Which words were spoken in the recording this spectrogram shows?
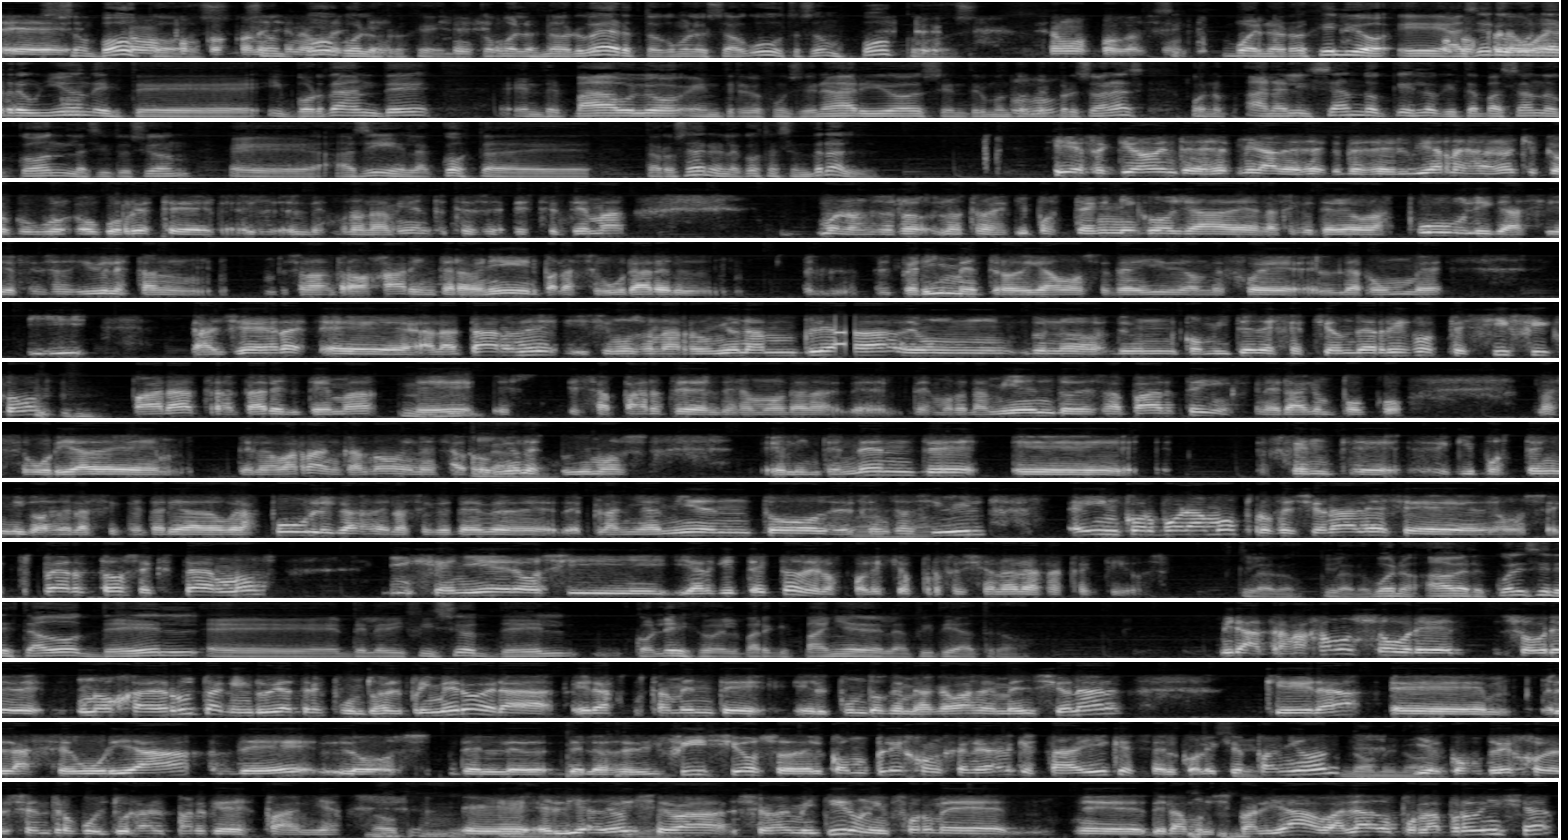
eh, Son pocos, con son nombre, pocos los sí. Rogelio, Sí, sí. como los Norberto, como los Augusto, somos pocos. Somos pocos, sí. Bueno, Rogelio, eh, Pocos, ayer hubo una reunión este, importante entre Pablo, entre los funcionarios, entre un montón de personas, bueno, analizando qué es lo que está pasando con la situación eh, allí en la costa de, Rosario, en la costa central. Sí, efectivamente. Desde, mira, desde, el viernes a la noche que ocurrió, este el, desmoronamiento, este, este tema, bueno, nuestros equipos técnicos ya de la Secretaría de Obras Públicas y Defensa Civil están empezando a trabajar, intervenir para asegurar el- el perímetro, digamos, de ahí de donde fue el derrumbe. Y ayer eh, a la tarde hicimos una reunión ampliada de un, de, una- de un comité de gestión de riesgo específico para tratar el tema de es- esa parte del, desmorona- del desmoronamiento de esa parte y en general un poco la seguridad de, de la barranca, ¿no? En esa reunión Claro. estuvimos el intendente, eh, gente, equipos técnicos de la Secretaría de Obras Públicas, de la Secretaría de, de Planeamiento, de Defensa. Civil, e incorporamos profesionales, eh, digamos, expertos externos, ingenieros y, y arquitectos de los colegios profesionales respectivos. Claro, claro. Bueno, a ver, ¿cuál es el estado del, eh, del edificio del colegio del Parque España y del anfiteatro? Mira, trabajamos sobre, sobre una hoja de ruta que incluía tres puntos. El primero era, era justamente el punto que me acabas de mencionar, que era eh, la seguridad de los, de los edificios o del complejo en general que está ahí, que es el Colegio Sí, Español, no y el complejo del Centro Cultural Parque de España. Eh, el día de hoy se va, se va a emitir un informe eh, de la municipalidad avalado por la provincia,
